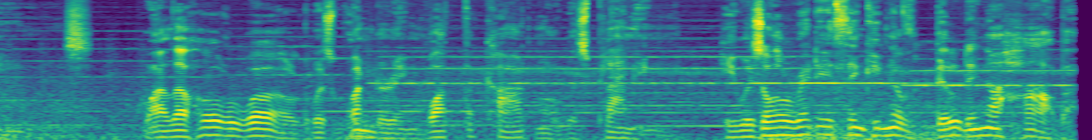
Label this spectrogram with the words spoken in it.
means? While the whole world was wondering what the cardinal was planning, he was already thinking of building a harbor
